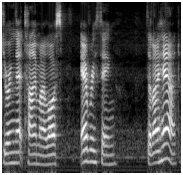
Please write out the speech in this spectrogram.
During that time, I lost everything that I had.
